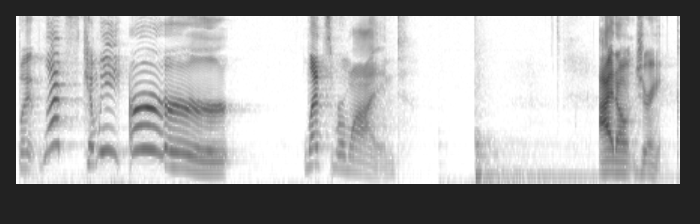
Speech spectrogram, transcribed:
but let's can we? Er, let's rewind. I don't drink.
